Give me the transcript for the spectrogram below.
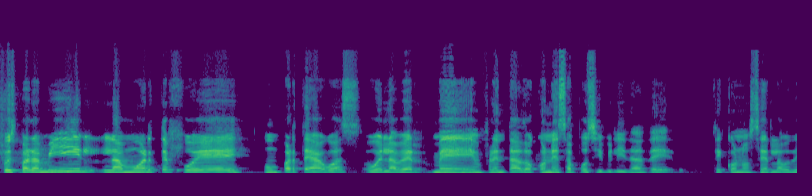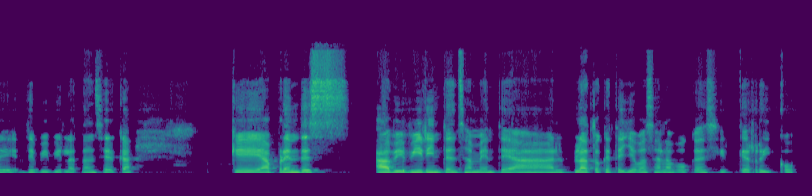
Pues para mí la muerte fue un parteaguas o el haberme enfrentado con esa posibilidad de, de conocerla o de, de vivirla tan cerca, que aprendes a vivir intensamente, al plato que te llevas a la boca, decir qué rico.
